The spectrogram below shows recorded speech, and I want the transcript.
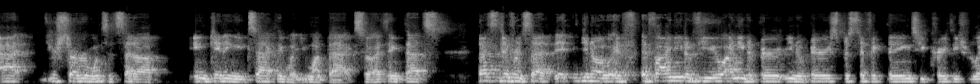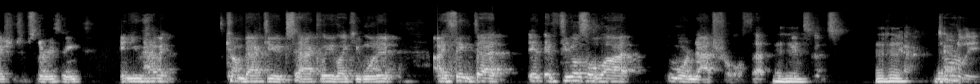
at your server once it's set up and getting exactly what you want back. So I think that's that's the difference. That it, you know, if if I need a view, I need a very you know very specific things. You create these relationships and everything, and you have it come back to you exactly like you want it. I think that it, it feels a lot more natural. If that mm-hmm. makes sense. Mm-hmm. Yeah, totally, yeah.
